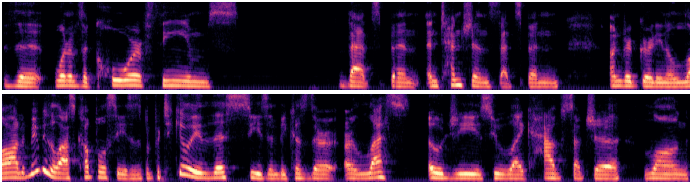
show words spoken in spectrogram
the one of the core themes that's been intentions that's been undergirding a lot of maybe the last couple of seasons but particularly this season because there are less og's who like have such a long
